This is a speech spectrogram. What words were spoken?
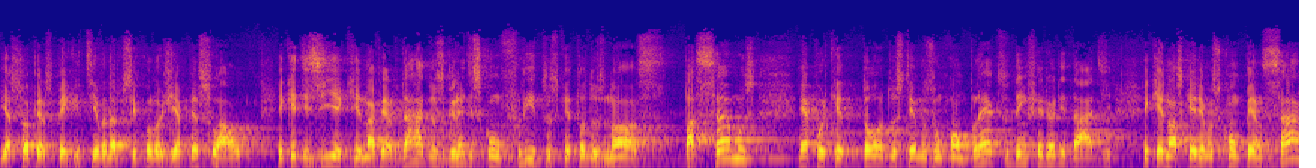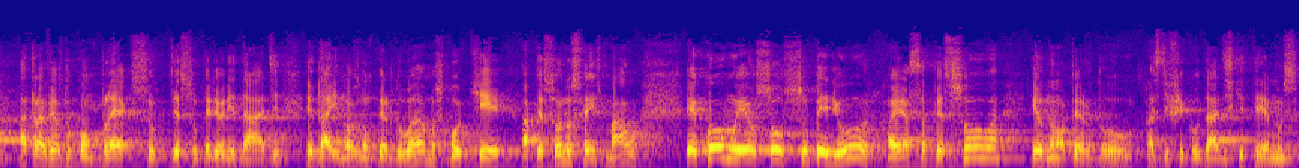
e a sua perspectiva da psicologia pessoal, e que dizia que, na verdade, os grandes conflitos que todos nós passamos é porque todos temos um complexo de inferioridade e que nós queremos compensar através do complexo de superioridade. E daí nós não perdoamos porque a pessoa nos fez mal. E como eu sou superior a essa pessoa, eu não a perdoo as dificuldades que temos.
